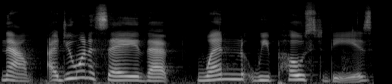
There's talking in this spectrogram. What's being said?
Now, I do want to say that when we post these,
